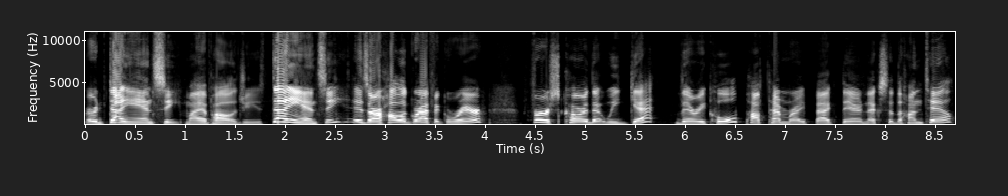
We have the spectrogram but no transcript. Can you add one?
or Diancie, my apologies. Diancie is our holographic rare. First card that we get. Very cool. Pop them right back there next to the Huntail.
